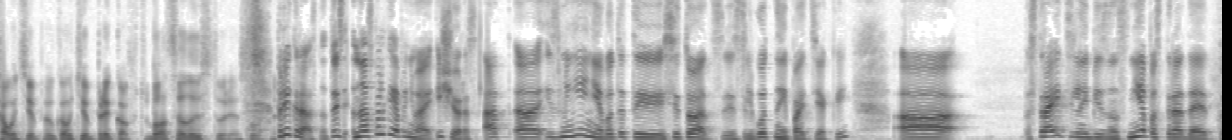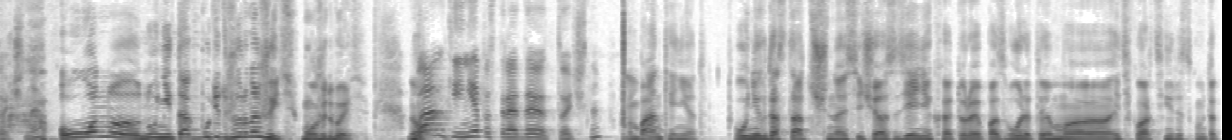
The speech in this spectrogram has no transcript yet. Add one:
кого тебе, кого тебе прикажут. Это была целая история. сложная. Прекрасно. То есть, насколько я понимаю, еще раз, от э, изменения вот этой ситуации с льготной ипотекой э, строительный бизнес не пострадает точно. Он, э, ну, не так будет жирно жить, может быть. Но Банки не пострадают точно. банки нет. У них достаточно сейчас денег, которые позволят им э, эти квартиры, скажем так,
